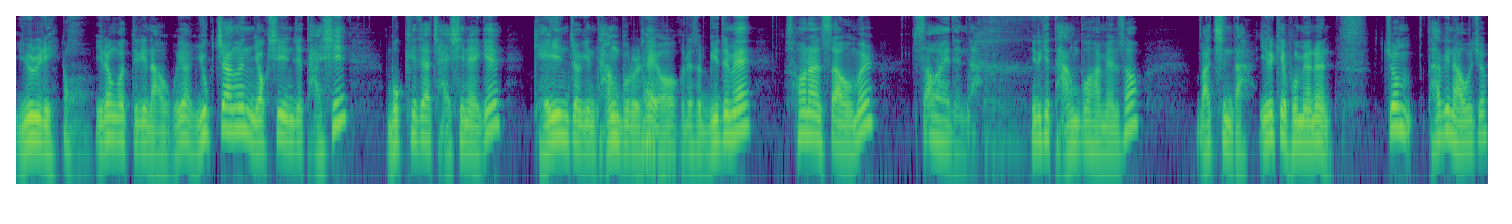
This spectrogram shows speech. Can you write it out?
윤리 어. 이런 것들이 나오고요. 6장은 역시 이제 다시 목회자 자신에게 개인적인 당부를 해요. 그래서 믿음의 선한 싸움을 싸워야 된다. 이렇게 당부하면서 마친다. 이렇게 보면은 좀 답이 나오죠.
